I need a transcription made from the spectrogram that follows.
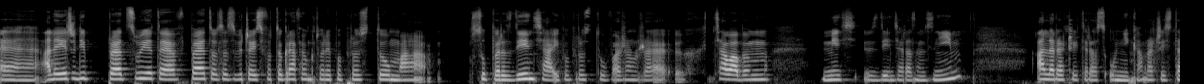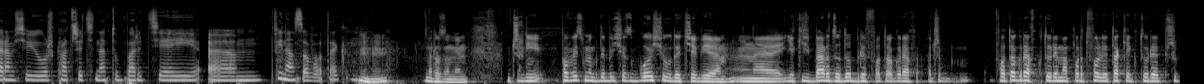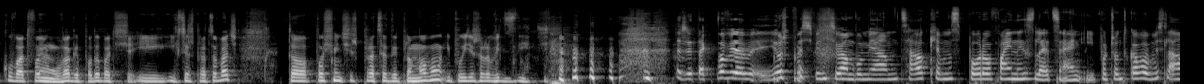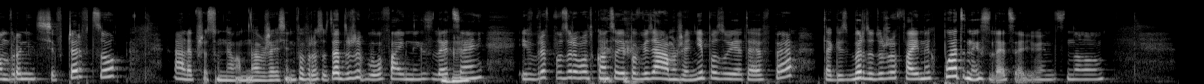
E, ale jeżeli pracuję TFP, to zazwyczaj z fotografem, który po prostu ma super zdjęcia i po prostu uważam, że chciałabym mieć zdjęcia razem z nim, ale raczej teraz unikam. Raczej staram się już patrzeć na to bardziej um, finansowo, tak? Mhm. Rozumiem. Czyli powiedzmy, gdyby się zgłosił do ciebie mm, jakiś bardzo dobry fotograf, znaczy fotograf, który ma portfolio takie, które przykuwa twoją uwagę, podoba ci się i, i chcesz pracować, to poświęcisz pracę dyplomową i pójdziesz robić zdjęcia. Że tak powiem, już poświęciłam, bo miałam całkiem sporo fajnych zleceń i początkowo myślałam bronić się w czerwcu, ale przesunęłam na wrzesień. Po prostu za dużo było fajnych zleceń mhm. i wbrew pozorom, odkąd sobie powiedziałam, że nie pozuję TFP, tak jest bardzo dużo fajnych płatnych zleceń, więc no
